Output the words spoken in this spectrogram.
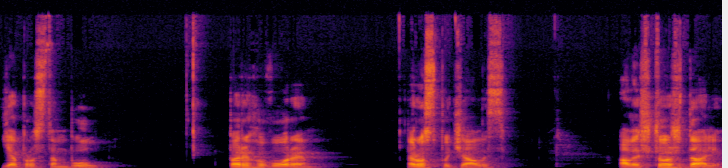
Я про Стамбул. Переговори розпочались. Але що ж далі?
